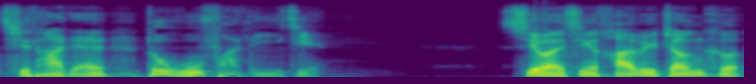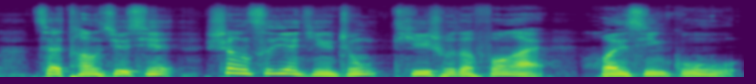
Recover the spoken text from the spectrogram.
其他人都无法理解。谢婉清还为张克在唐学谦上次宴请中提出的方案欢欣鼓舞。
